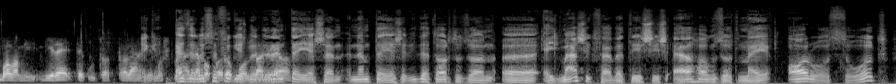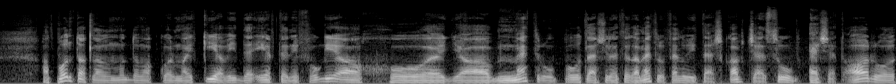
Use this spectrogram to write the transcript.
valami mi rejtek utat találni. Igen. Most már Ezzel nem összefüggésben nem, teljesen, nem teljesen ide tartozóan egy másik felvetés is elhangzott, mely arról szólt, ha pontatlanul mondom, akkor majd kiavít, de érteni fogja, hogy a metró pótlás, illetve a metró felújítás kapcsán szó esett arról,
